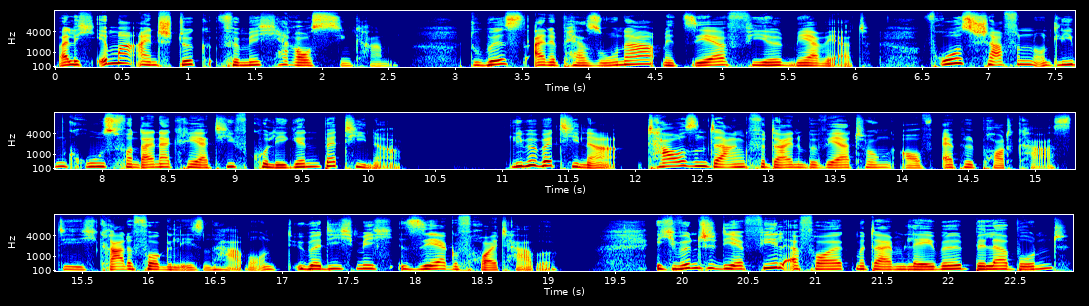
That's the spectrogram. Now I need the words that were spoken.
weil ich immer ein Stück für mich herausziehen kann. Du bist eine Persona mit sehr viel Mehrwert. Frohes Schaffen und lieben Gruß von deiner Kreativkollegin Bettina. Liebe Bettina, tausend Dank für deine Bewertung auf Apple Podcast, die ich gerade vorgelesen habe und über die ich mich sehr gefreut habe. Ich wünsche dir viel Erfolg mit deinem Label Billa Bunt,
